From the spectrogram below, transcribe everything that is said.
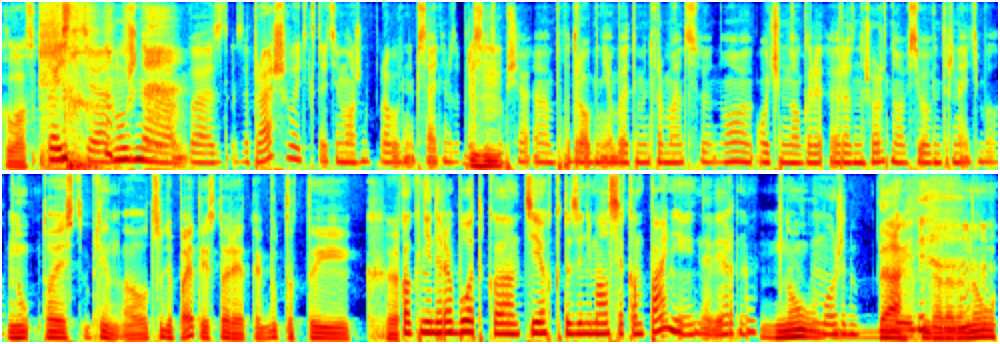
Класс. То есть э, нужно э, запрашивать, кстати, можно попробовать написать им, запросить Мгм. вообще э, подробнее об этом информацию, но очень много ра- разношерстного всего в интернете было. Ну, то есть, блин, а вот судя по этой истории, как будто ты к... Как недоработка тех, кто занимался компанией, наверное. Ну, Может да, быть. да, да, да. Ну,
